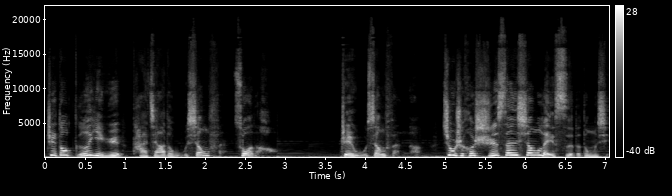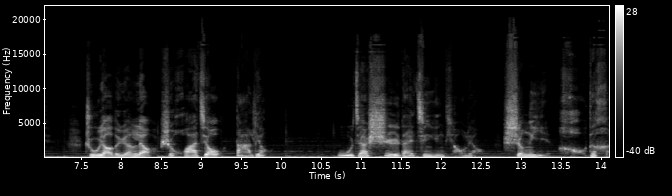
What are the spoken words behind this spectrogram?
这都得益于他家的五香粉做得好。这五香粉呢，就是和十三香类似的东西，主要的原料是花椒、大料。五家世代经营调料，生意好得很。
